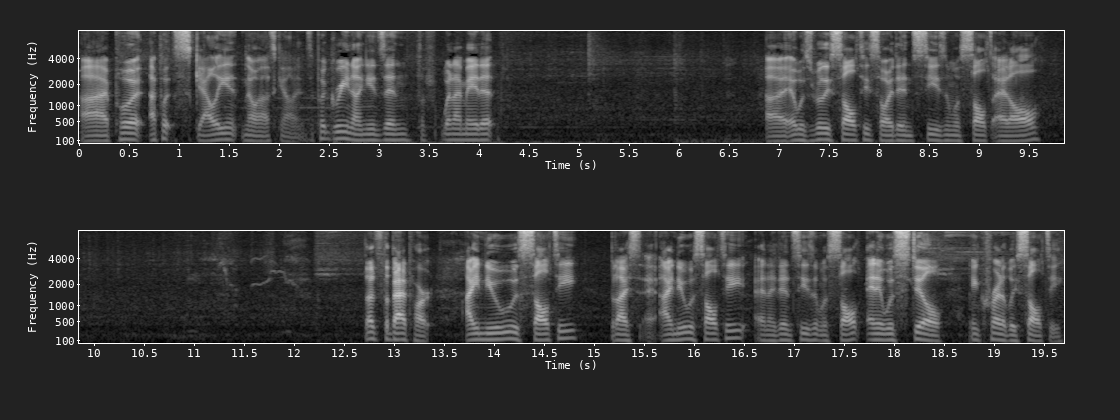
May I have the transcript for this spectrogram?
I put I put scallion. No, not scallions. I put green onions in the, when I made it. Uh, it was really salty, so I didn't season with salt at all. That's the bad part. I knew it was salty, but I, I knew it was salty, and I didn't season it with salt, and it was still incredibly salty.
